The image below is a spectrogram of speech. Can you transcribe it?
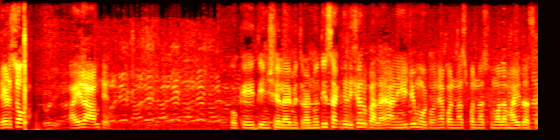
दीडशे का? आईला आउट आहेत. ओके ही तीनशेला आहे मित्रांनो. ती साठी दीडशे रुपयाला आहे. आणि ही जी मोठ्या पन्नास पन्नास तुम्हाला माहीत असेल.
